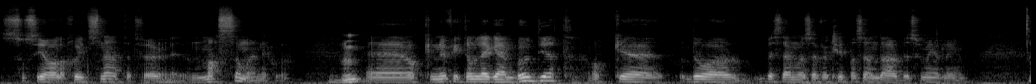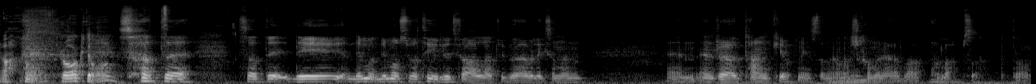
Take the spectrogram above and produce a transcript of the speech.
sociala skyddsnätet för en massa människor. Eh, och nu fick de lägga en budget och eh, då bestämde de sig för att klippa sönder Arbetsförmedlingen. Ja, rakt av. Så att, eh, så att det, det, det, må- det måste vara tydligt för alla att vi behöver liksom en, en, en röd tanke åtminstone. Annars kommer det här bara kollapsa totalt.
